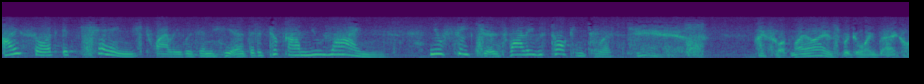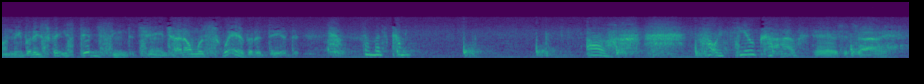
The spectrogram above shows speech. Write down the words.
I thought it changed while he was in here, that it took on new lines, new features while he was talking to us. Yes. I thought my eyes were going back on me, but his face did seem to change. I'd almost swear that it did. Someone's coming. Oh. Oh, it's you, Carl. Yes, it's I.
